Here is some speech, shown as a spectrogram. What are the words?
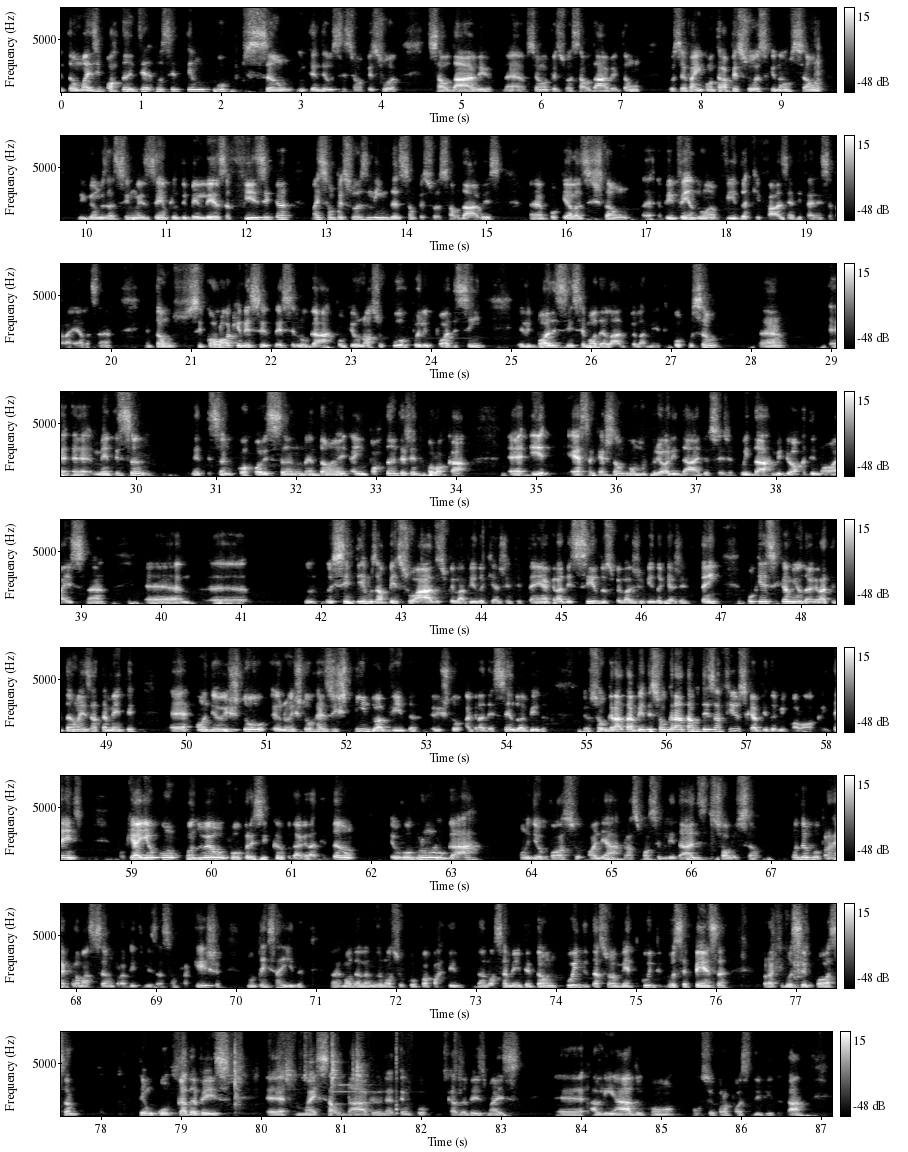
Então, o mais importante é você ter um corpo são, entendeu? Você ser uma pessoa saudável, né? Você é uma pessoa saudável. Então, você vai encontrar pessoas que não são digamos assim, um exemplo de beleza física, mas são pessoas lindas, são pessoas saudáveis, né? porque elas estão é, vivendo uma vida que fazem a diferença para elas. Né? Então, se coloque nesse, nesse lugar, porque o nosso corpo, ele pode sim, ele pode sim ser modelado pela mente. Corpo são, né? é, é, mente sã, mente sã, corpo sano. Né? Então, é, é importante a gente colocar é, e essa questão como prioridade, ou seja, cuidar melhor de nós, né? É, é, nos sentirmos abençoados pela vida que a gente tem, agradecidos pela vida que a gente tem, porque esse caminho da gratidão é exatamente é, onde eu estou, eu não estou resistindo à vida, eu estou agradecendo a vida. Eu sou grato à vida e sou grato aos desafios que a vida me coloca, entende? Porque aí, eu, quando eu vou para esse campo da gratidão, eu vou para um lugar onde eu posso olhar para as possibilidades de solução. Quando eu vou para reclamação, para vitimização, para queixa, não tem saída. Nós modelamos o nosso corpo a partir da nossa mente. Então, cuide da sua mente, cuide do que você pensa, para que você possa ter um corpo cada vez é, mais saudável, né? ter um corpo cada vez mais é, alinhado com, com o seu propósito de vida, tá?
